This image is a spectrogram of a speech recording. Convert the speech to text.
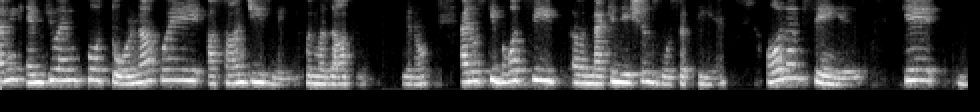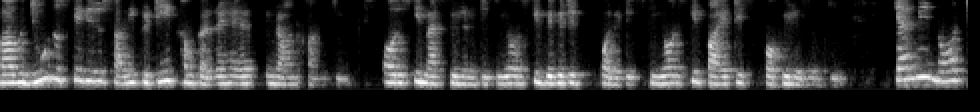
I mean M Q M को तोड़ना कोई आसान चीज़ नहीं है कोई मज़ाक नहीं यू नो एंड उसकी बहुत सी मैकिनेशन uh, हो सकती हैं। All I am saying is बावजूद उसके की जो सारी क्रिटिक हम कर रहे हैं इमरान खान की और उसकी मैस्कुलिनिटी की और उसकी बिगेटेड पॉलिटिक्स की और उसकी पार्टिस पॉपुलिज्म की can we not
